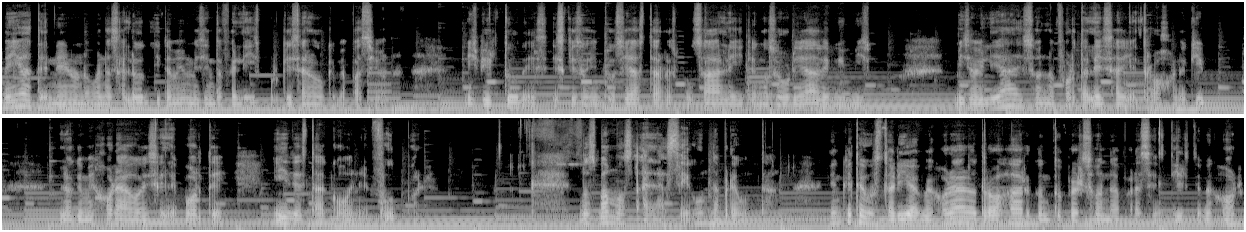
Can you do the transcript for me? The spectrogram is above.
Me lleva a tener una buena salud y también me siento feliz porque es algo que me apasiona. Mis virtudes es que soy entusiasta, responsable y tengo seguridad de mí mismo. Mis habilidades son la fortaleza y el trabajo en equipo. Lo que mejor hago es el deporte y destaco en el fútbol. Nos vamos a la segunda pregunta. ¿En qué te gustaría mejorar o trabajar con tu persona para sentirte mejor?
